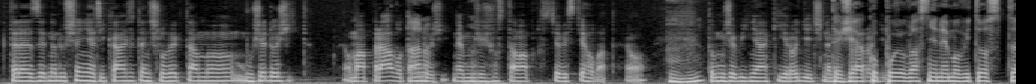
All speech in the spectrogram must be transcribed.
které zjednodušeně říká, že ten člověk tam eh, může dožít. Jo, má právo tam ano. dožít, nemůžeš ho tam prostě vystěhovat. Jo. Mm-hmm. To může být nějaký rodič. Nebo Takže já kupuju vlastně nemovitost eh,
